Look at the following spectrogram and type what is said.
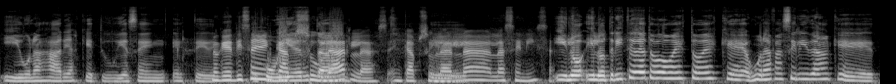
y unas áreas que tuviesen este lo que dicen encapsularlas, encapsular la, la, ceniza. Y lo y lo triste de todo esto es que es una facilidad que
